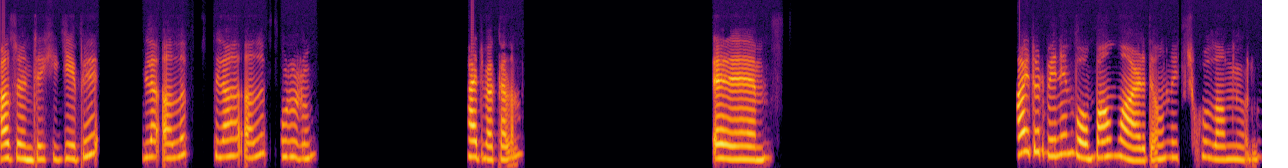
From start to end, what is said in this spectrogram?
az önceki gibi. Silah alıp silah alıp vururum. Hadi bakalım. Ee, ay dur benim bombam vardı. Onu hiç kullanmıyorum.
